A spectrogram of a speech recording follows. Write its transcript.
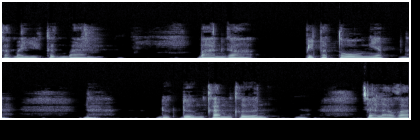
กลับมาอีกถึงบ้าน บ้านก็ปิดประตูเงียบนะนะดึกดื่มค่ำคืนเสร็จแล้วก็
